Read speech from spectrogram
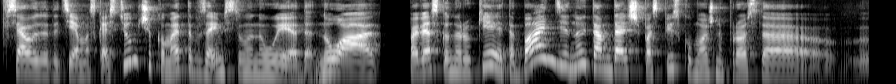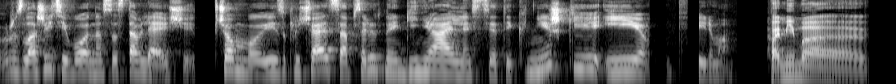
вся вот эта тема с костюмчиком — это взаимствовано у Эда. Ну а повязка на руке — это Банди, ну и там дальше по списку можно просто разложить его на составляющие. В чем и заключается абсолютная гениальность этой книжки и фильма. Помимо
